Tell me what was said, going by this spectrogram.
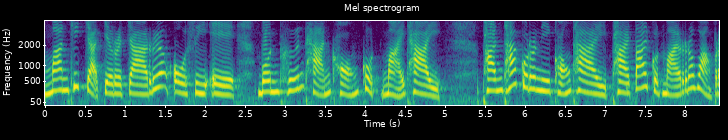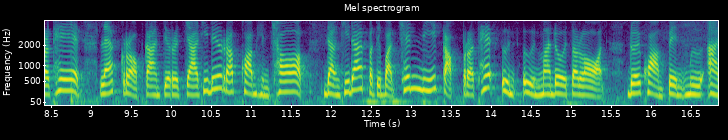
ำมั่นที่จะเจรจาเรื่อง OCA บนพื้นฐานของกฎหมายไทยพันธกรณีของไทยภายใต้กฎหมายระหว่างประเทศ และกรอบการเจรจาที่ได้รับความเห็นชอบ ดังที่ได้ปฏิบัติเช่นนี้กับประเทศอื่น ๆ มาโดยตลอด โดยความเป็นมืออา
